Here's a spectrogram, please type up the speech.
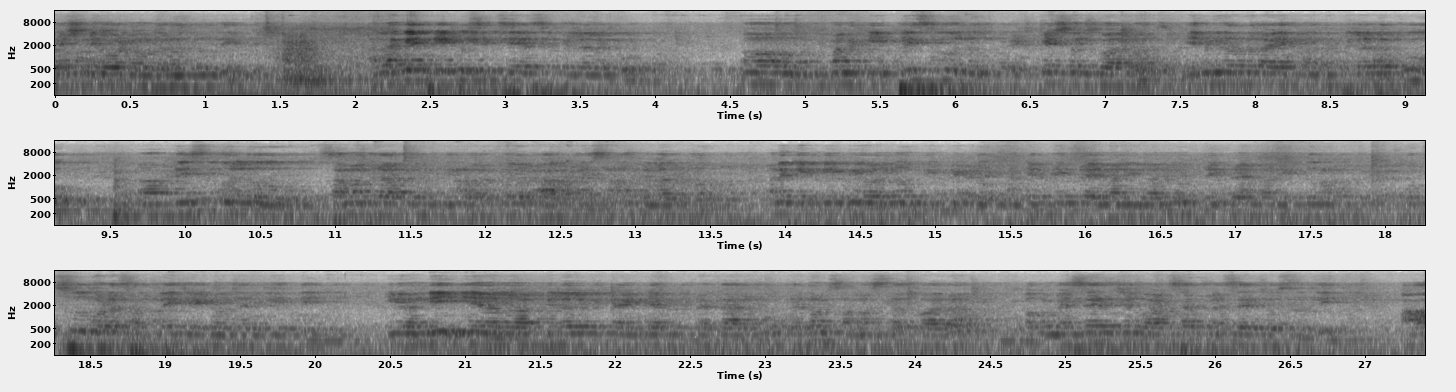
రేషన్ ఇవ్వడం జరుగుతుంది. అలాగే త్రీ టు సిక్స్ ఇయర్స్ పిల్లలకు మనకి ప్రీ స్కూల్ ఎడ్యుకేషన్ ద్వారా ఎనిమిది వందల ఐదు మంది పిల్లలకు ప్రీ స్కూల్ సమగ్రాభివృద్ధి వరకు ఆ ప్రీ స్కూల్ పిల్లలతో మనకి పీపీ వన్ పీపీ టూ అంటే pre primary one pre primary two books కూడా సప్లై చేయడం జరిగింది. ఇవన్నీ పిల్లలకి టైం టేబుల్ ప్రకారం ప్రథమ సంస్థ ద్వారా ఒక మెసేజ్ వాట్సాప్ మెసేజ్ వస్తుంది. ఆ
